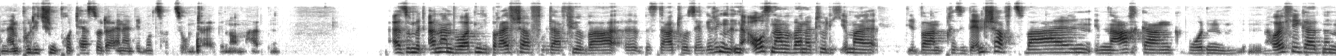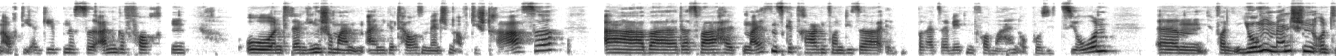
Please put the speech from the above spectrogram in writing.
an einem politischen Protest oder einer Demonstration teilgenommen hatten. Also mit anderen Worten, die Bereitschaft dafür war äh, bis dato sehr gering. Eine Ausnahme war natürlich immer, waren Präsidentschaftswahlen. Im Nachgang wurden häufiger dann auch die Ergebnisse angefochten. Und dann gingen schon mal einige tausend Menschen auf die Straße. Aber das war halt meistens getragen von dieser bereits erwähnten formalen Opposition, ähm, von jungen Menschen und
